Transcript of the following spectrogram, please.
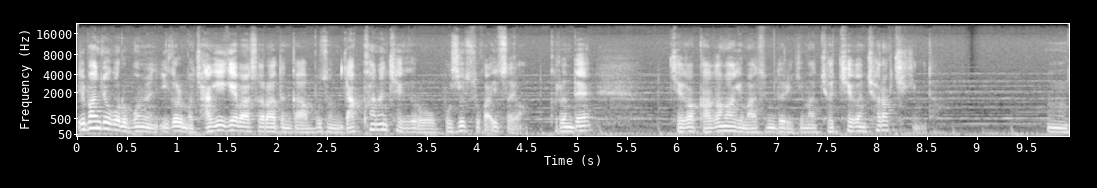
일반적으로 보면 이걸 뭐 자기개발서라든가 무슨 약 파는 책으로 보실 수가 있어요. 그런데 제가 가감하게 말씀드리지만 저 책은 철학책입니다. 음,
